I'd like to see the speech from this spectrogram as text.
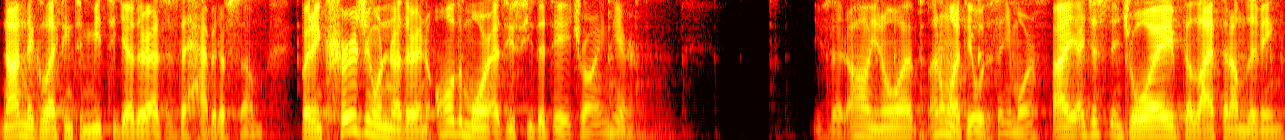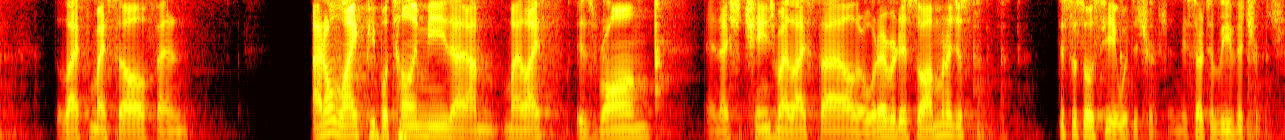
not neglecting to meet together as is the habit of some, but encouraging one another, and all the more as you see the day drawing near. You've said, Oh, you know what? I don't want to deal with this anymore. I, I just enjoy the life that I'm living, the life for myself, and I don't like people telling me that I'm, my life is wrong and I should change my lifestyle or whatever it is. So I'm going to just disassociate with the church. And they start to leave the church.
